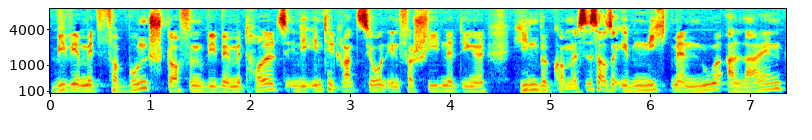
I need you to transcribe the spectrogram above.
wie wir mit Verbundstoffen, wie wir mit Holz in die Integration in verschiedene Dinge hinbekommen. Es ist also eben nicht mehr nur allein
